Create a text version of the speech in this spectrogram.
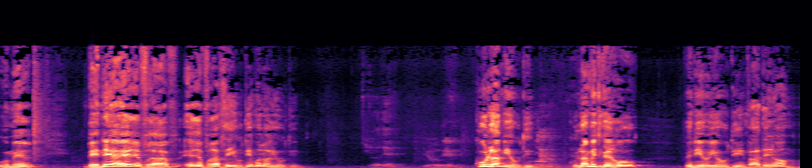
הוא אומר, בעיני הערב רב, ערב רב זה יהודים או לא יהודים? יהודים. כולם יהודים. כולם התגיירו ונהיו יהודים, ועד היום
